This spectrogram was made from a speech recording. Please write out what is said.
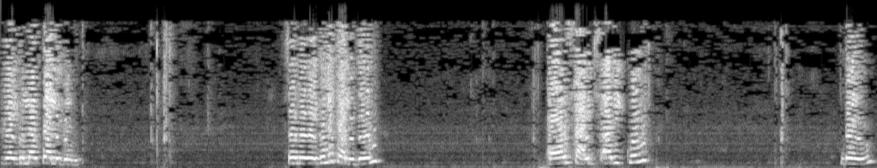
regular polygon. So in a regular polygon, all sides are equal, then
